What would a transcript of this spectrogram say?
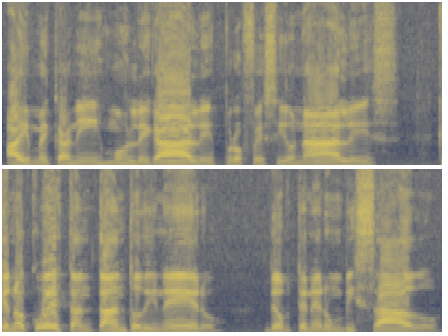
hay mecanismos legales, profesionales, que no cuestan tanto dinero de obtener un visado,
